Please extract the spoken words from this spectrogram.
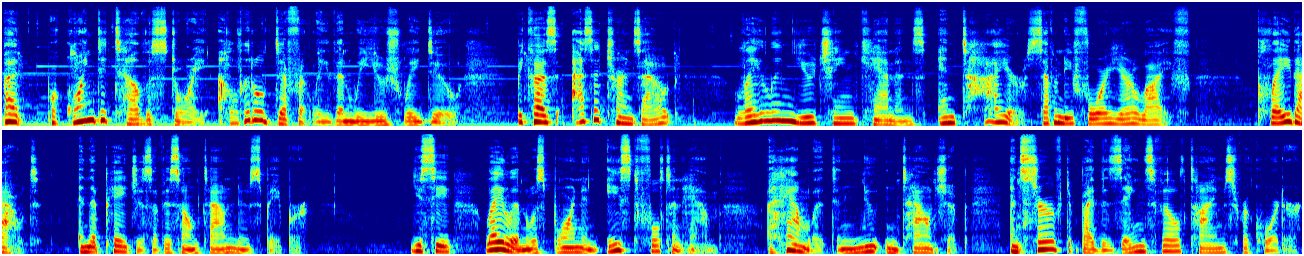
But we're going to tell the story a little differently than we usually do, because as it turns out, Leiland Eugene Cannon's entire 74 year life played out in the pages of his hometown newspaper. You see, Leiland was born in East Fultonham, a hamlet in Newton Township, and served by the Zanesville Times Recorder.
